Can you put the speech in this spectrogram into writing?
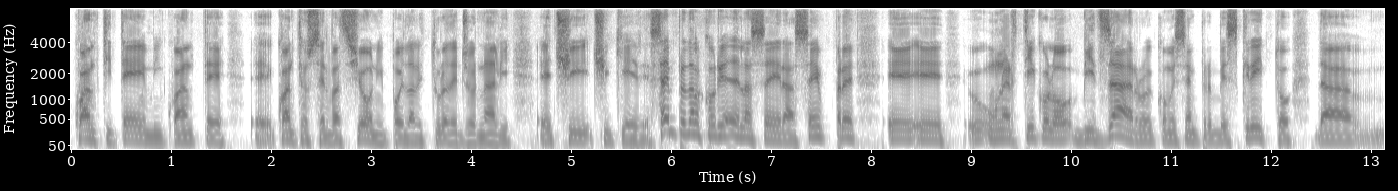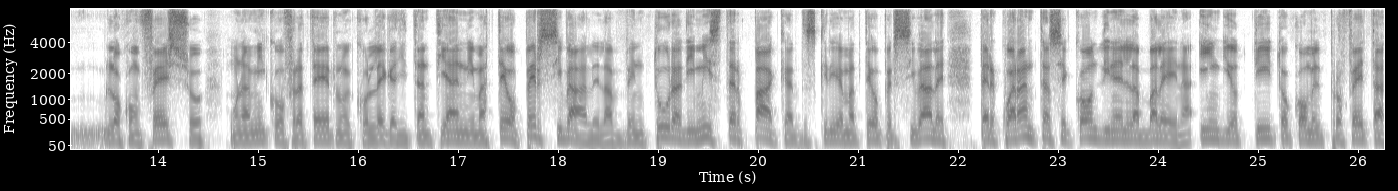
quanti temi, quante, eh, quante osservazioni poi la lettura dei giornali eh, ci, ci, chiede. Sempre dal Corriere della Sera, sempre eh, eh, un articolo bizzarro e come sempre ben scritto da, lo confesso, un amico fraterno e collega di tanti anni, Matteo Persivale, l'avventura di Mr. Packard, scrive Matteo Persivale Persivale per 40 secondi nella balena, inghiottito come il profeta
